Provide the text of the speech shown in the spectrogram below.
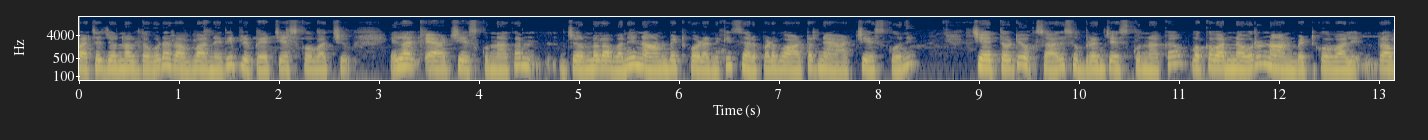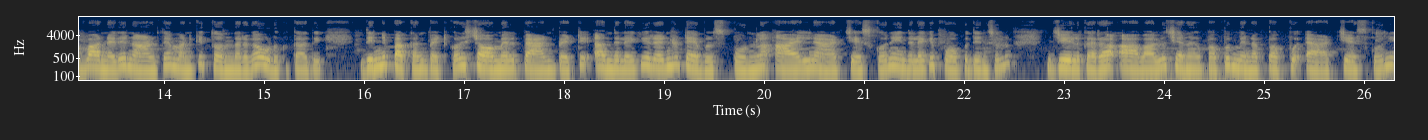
పచ్చ జొన్నలతో కూడా రవ్వ అనేది ప్రిపేర్ చేసుకోవచ్చు. ఇలా యాడ్ చేసుకున్నాక జొన్న రవ్వని నానబెట్టుకోవడానికి సరిపడ వాటర్ని యాడ్ చేసుకొని చేతితోటి ఒకసారి శుభ్రం చేసుకున్నాక ఒక వన్ అవర్ నానబెట్టుకోవాలి. రవ్వ అనేది నానితే మనకి తొందరగా ఉడుకుతుంది. దీన్ని పక్కన పెట్టుకొని స్టవ్ మీద ప్యాన్ పెట్టి అందులోకి రెండు టేబుల్ స్పూన్ల ఆయిల్ని యాడ్ చేసుకొని ఇందులోకి పోపు దినుసులు జీలకర్ర ఆవాలు శనగపప్పు మినప్పప్పు యాడ్ చేసుకొని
